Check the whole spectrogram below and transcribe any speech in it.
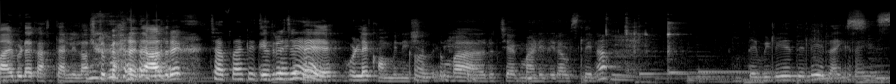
ಬಾಯಿ ಬಿಡಕ್ಕೆ ಆಗ್ತಾ ಇರಲಿಲ್ಲ ಅಷ್ಟು ಆದರೆ ಚಪಾತಿ ಇದ್ರ ಜೊತೆ ಒಳ್ಳೆ ಕಾಂಬಿನೇಷನ್. ತುಂಬ ರುಚಿಯಾಗಿ ಮಾಡಿದ್ದೀರಾ ಉಸ್ಲಿನ. ಮತ್ತೆ ಬಿಳಿಯದಲ್ಲಿ ರೈಸ್. ರೈಸ್.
